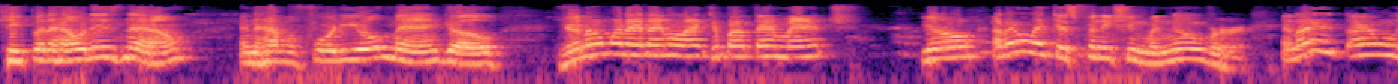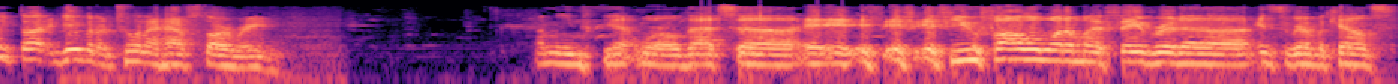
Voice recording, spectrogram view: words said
keep it how it is now and have a 40 year old man go, you know what I didn't like about that match? You know, and I don't like his finishing maneuver. And I, I only thought I gave it a two and a half star rating. I mean, Yeah, well, that's uh, if if if you follow one of my favorite uh, Instagram accounts,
